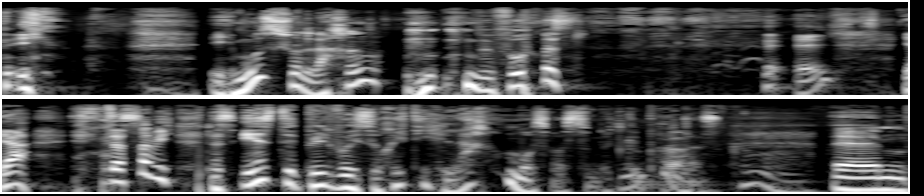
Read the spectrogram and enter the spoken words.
Ich, ich muss schon lachen, bevor es. Echt? Ja, das habe ich. Das erste Bild, wo ich so richtig lachen muss, was du mitgebracht Super, hast. Ähm,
